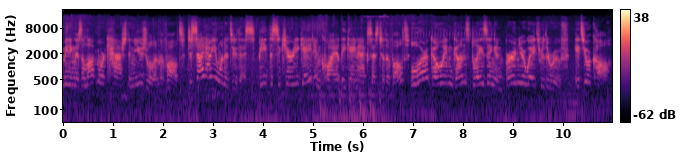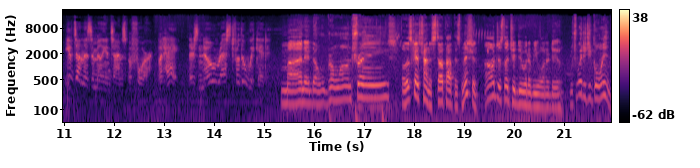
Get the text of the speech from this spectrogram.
meaning there's a lot more cash than usual in the vault. Decide how you want to do this. Beat the security gate and quietly gain access to the vault, or go in guns blazing and burn your way through the roof. It's your call. You've done this a million times before. But hey, there's no rest for the wicked. Money don't grow on trees. Oh, this guy's trying to stealth out this mission. I'll just let you do whatever you want to do. Which way did you go in?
